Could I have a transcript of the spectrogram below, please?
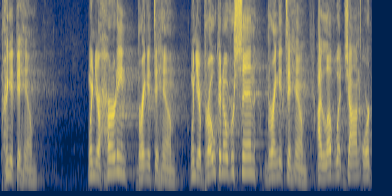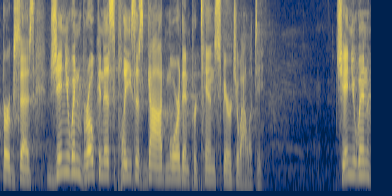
bring it to Him. When you're hurting, bring it to Him. When you're broken over sin, bring it to Him. I love what John Ortberg says genuine brokenness pleases God more than pretend spirituality. Genuine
